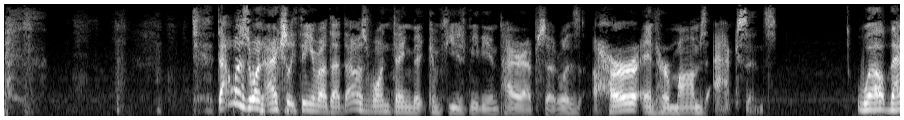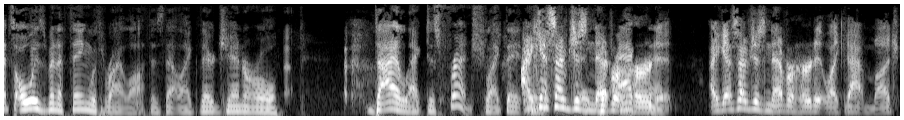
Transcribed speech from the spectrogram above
That was one actually thinking about that. That was one thing that confused me the entire episode was her and her mom's accents. Well, that's always been a thing with Ryloth, is that like their general dialect is French. Like they, I they- guess I've just never heard it. I guess I've just never heard it like that much.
